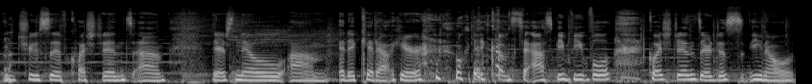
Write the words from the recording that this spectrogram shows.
intrusive questions. Um, there's no um, etiquette out here when it comes to asking people questions. They're just, you know,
